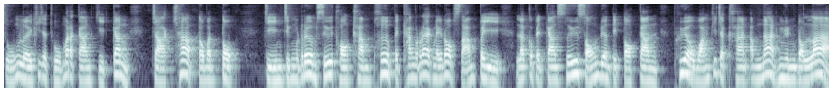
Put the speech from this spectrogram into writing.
สูงเลยที่จะถูกมาตรการกีดกั้น จากชาติตะวันตก จีนจึงเริ่มซื้อทองคำเพิ่มเป็นครั้งแรกในรอบ 3 ปี แล้วก็เป็นการซื้อ 2 เดือนติดต่อกัน เพื่อหวังที่จะคานอำนาจเงินดอลลาร์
